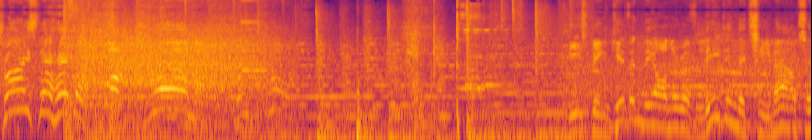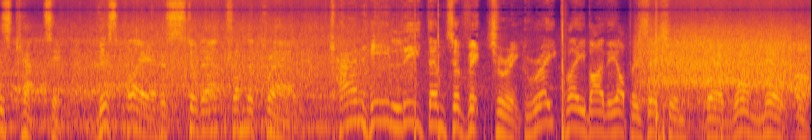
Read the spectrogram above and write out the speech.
Tries the header. What drama! He's been given the honour of leading the team out as captain. This player has stood out from the crowd. Can he lead them to victory? Great play by the opposition. They're 1-0 up.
